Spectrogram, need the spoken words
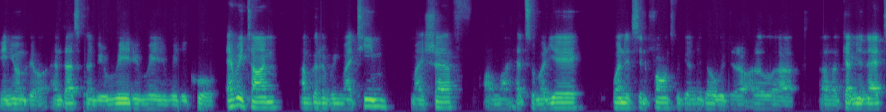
in Yountville. And that's going to be really, really, really cool. Every time I'm going to bring my team, my chef, uh, my head sommelier. When it's in France, we're going to go with our little uh, uh, camionette.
